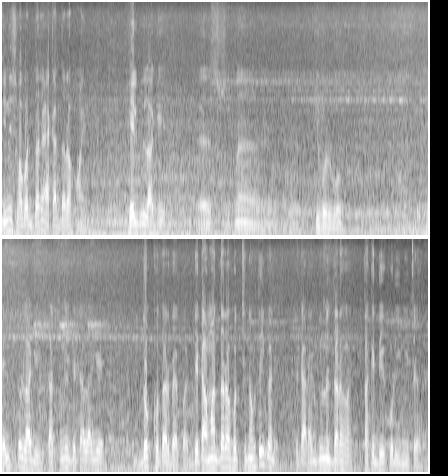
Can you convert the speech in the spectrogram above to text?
জিনিস সবার দ্বারা একার দ্বারা হয় না। হেল্প লাগে কি বলব? হেল্প তো লাগে তার সঙ্গে যেটা লাগে, দক্ষতার ব্যাপার। যেটা আমার দ্বারা হচ্ছে না, হতেই পারে। সেটা আর একজনের দ্বারা হয়, তাকে দিয়ে করিয়ে নিতে হয়।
